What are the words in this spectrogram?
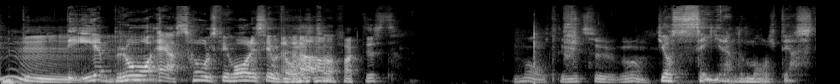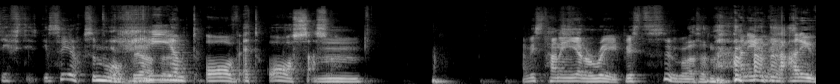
Mm. Det är bra assholes vi har i semifinalen Ja, alltså. faktiskt. Malti mot Sugo. Jag säger ändå Malti alltså. Jag ser också Malti alltså. Rent av ett as alltså. Mm. Ja, visst, han är en jävla rapist, Sugo alltså. Han är ju han är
